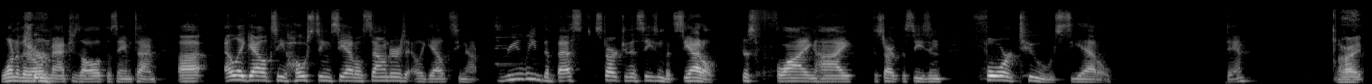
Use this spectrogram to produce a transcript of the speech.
one of their Sure. own matches all at the same time. Uh, LA Galaxy hosting Seattle Sounders. LA Galaxy not really the best start to the season, but Seattle just flying high to start the season. 4 2 Seattle. Dan? All right.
